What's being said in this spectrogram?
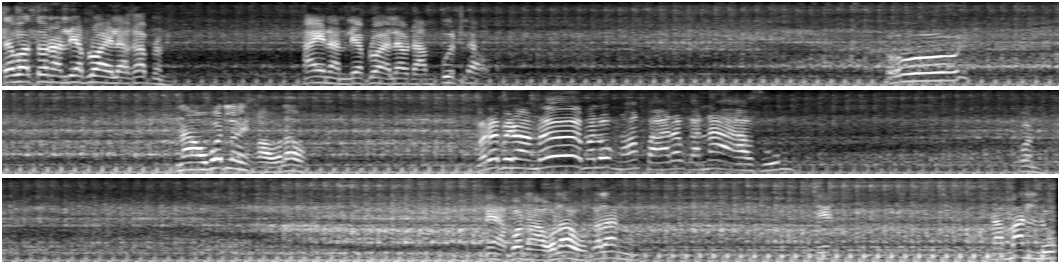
แต่ว่าตัวนั้นเรียบร้อยแล้วครับนั่น ให้นั่นเรียบร้อยแล้วดำปื้ดแล้ว โอ้ยเน่าเบดเลยเขาเรามาเด้อพี่น้องเด้อมาลงหนองป่ารับกันหน้าอ่าวสูงคนเนี่ยพอเถาเรากำลังเช็ดน้ำมันดู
